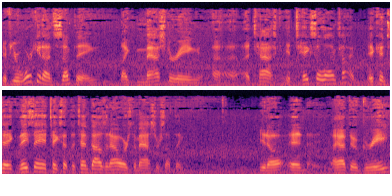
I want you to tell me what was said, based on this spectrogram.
if you're working on something like mastering a, a, task, it takes a long time. It can take, they say it takes up to 10,000 hours to master something, you know, and I have to agree,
